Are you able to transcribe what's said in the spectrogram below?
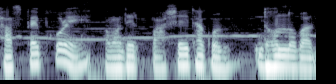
সাবস্ক্রাইব করে আমাদের পাশেই থাকুন। ধন্যবাদ।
